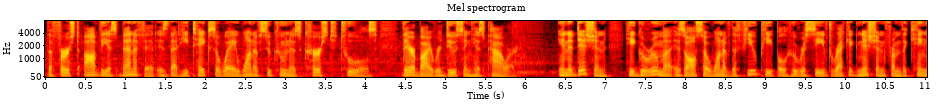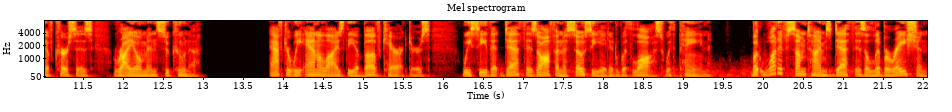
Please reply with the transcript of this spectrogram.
The first obvious benefit is that he takes away one of Sukuna's cursed tools, thereby reducing his power. In addition, Higuruma is also one of the few people who received recognition from the King of Curses, Ryomen Sukuna. After we analyze the above characters, we see that death is often associated with loss, with pain. But what if sometimes death is a liberation,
